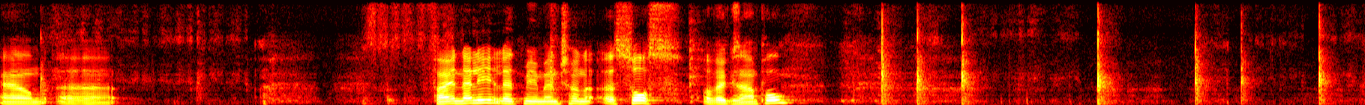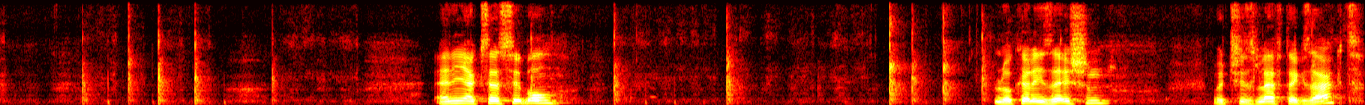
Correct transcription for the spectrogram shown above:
And uh, finally, let me mention a source of example. Any accessible localization, which is left exact.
